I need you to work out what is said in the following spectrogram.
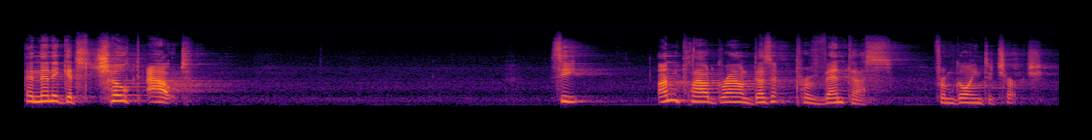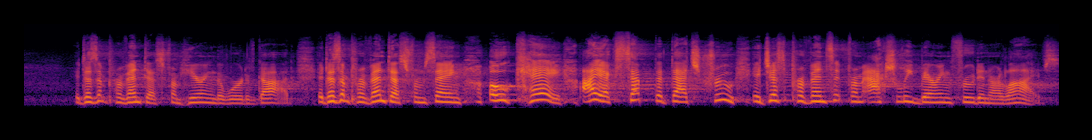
and then it gets choked out. See, unplowed ground doesn't prevent us from going to church. It doesn't prevent us from hearing the word of God. It doesn't prevent us from saying, okay, I accept that that's true. It just prevents it from actually bearing fruit in our lives.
